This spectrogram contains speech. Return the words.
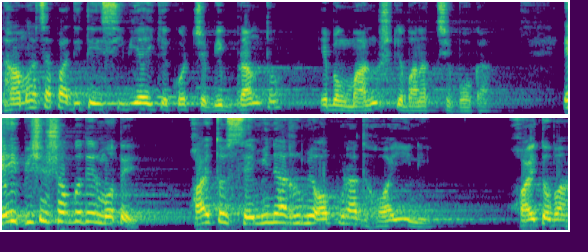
ধামাচাপা দিতেই সিবিআইকে করছে বিভ্রান্ত এবং মানুষকে বানাচ্ছে বোকা। এই বিশেষজ্ঞদের মতে, হয়তো সেমিনার রুমে অপরাধ হয়ইনি, হয়তোবা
